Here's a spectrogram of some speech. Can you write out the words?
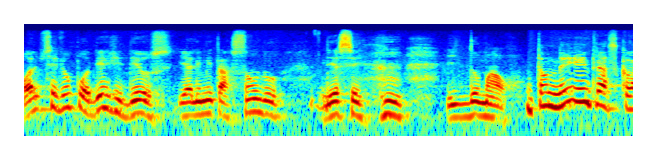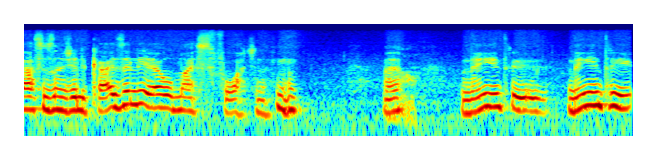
olha para você ver o poder de Deus e a limitação do, desse do mal. Então, nem entre as classes angelicais ele é o mais forte, né? né? nem entre, nem entre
